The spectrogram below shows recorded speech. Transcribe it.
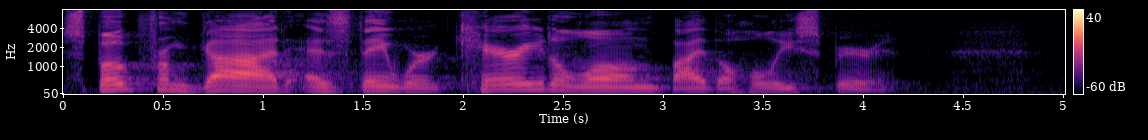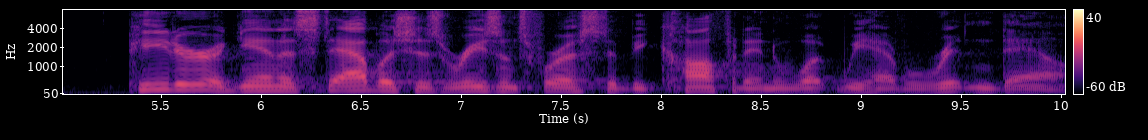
spoke from God as they were carried along by the Holy Spirit. Peter again establishes reasons for us to be confident in what we have written down,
